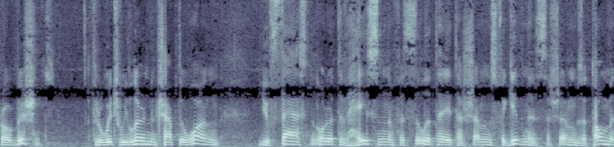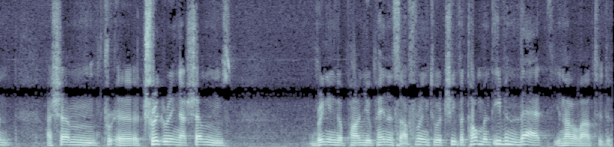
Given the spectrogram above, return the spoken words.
prohibitions, through which we learned in chapter 1 you fast in order to hasten and facilitate Hashem's forgiveness, Hashem's atonement, Hashem uh, triggering Hashem's bringing upon you pain and suffering to achieve atonement, even that you're not allowed to do.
